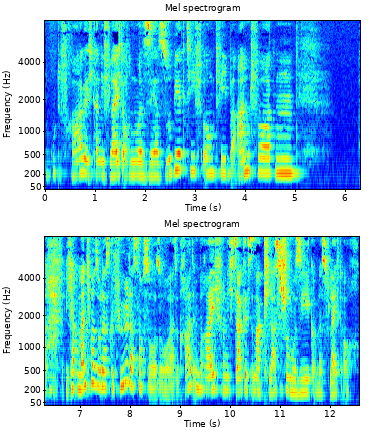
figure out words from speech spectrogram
eine gute Frage. Ich kann die vielleicht auch nur sehr subjektiv irgendwie beantworten. Ich habe manchmal so das Gefühl, dass noch so, so also gerade im Bereich von, ich sage jetzt immer klassische Musik, um das vielleicht auch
